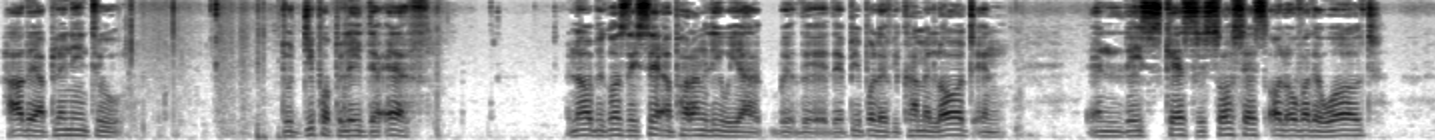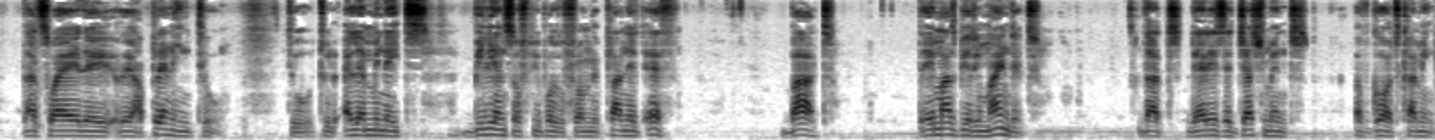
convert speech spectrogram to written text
How they are planning to to depopulate the earth. Know, because they say apparently we are the, the people have become a lot and and there's scarce resources all over the world. That's why they, they are planning to to to eliminate billions of people from the planet Earth. But they must be reminded that there is a judgment of God coming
